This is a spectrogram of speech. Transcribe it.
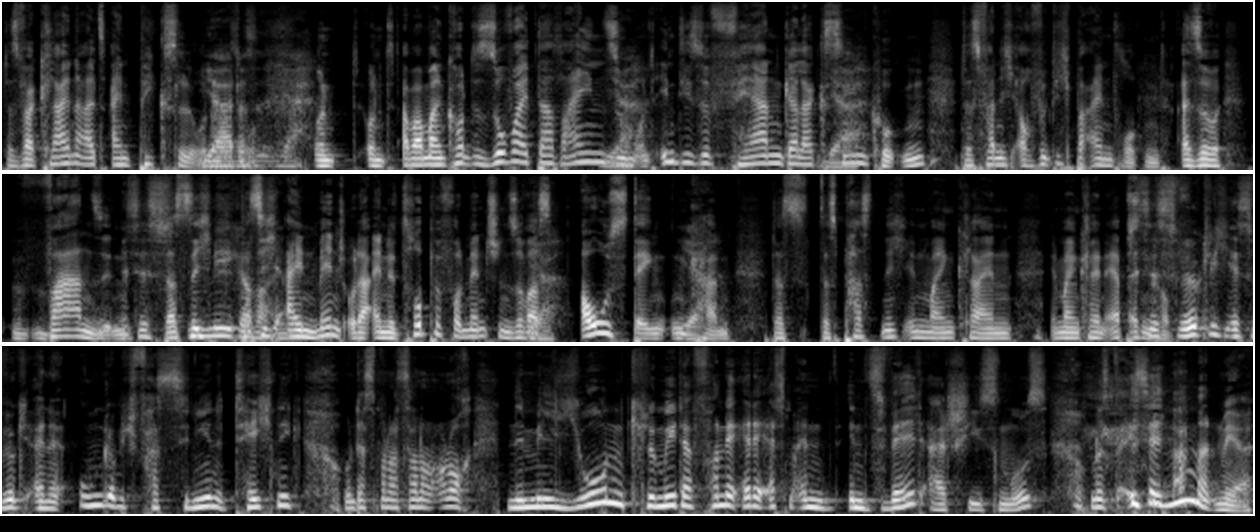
das war kleiner als ein Pixel oder Ja, so. das- ja. Und, und, aber man konnte so weit da reinzoomen und in diese fernen Galaxien gucken. Das fand ich auch wirklich beeindruckend. Also Wahnsinn, dass sich, dass sich ein Mensch oder eine Truppe von Menschen sowas ausdenken kann. Das, das passt nicht in meinen kleinen, in meinen kleinen Apps. Es ist wirklich, es ist wirklich eine unglaublich faszinierende Technik und dass man das dann auch noch eine Million Kilometer von der Erde erstmal in, ins Weltall schießen muss und das, da ist ja niemand mehr.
